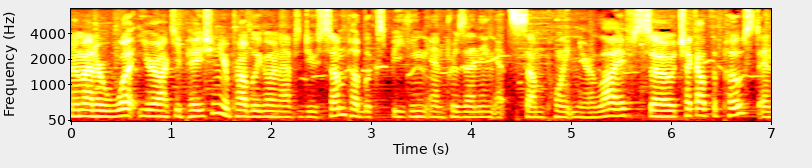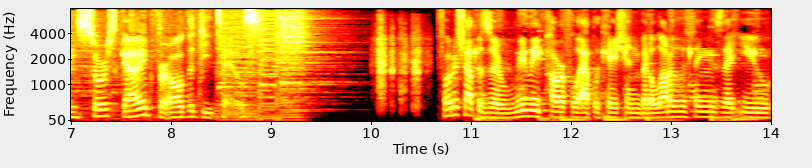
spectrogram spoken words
No matter what your occupation, you're probably going to have to do some public speaking and presenting at some point in your life, so check out the post and source guide for all the details. Photoshop is a really powerful application, but a lot of the things that you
